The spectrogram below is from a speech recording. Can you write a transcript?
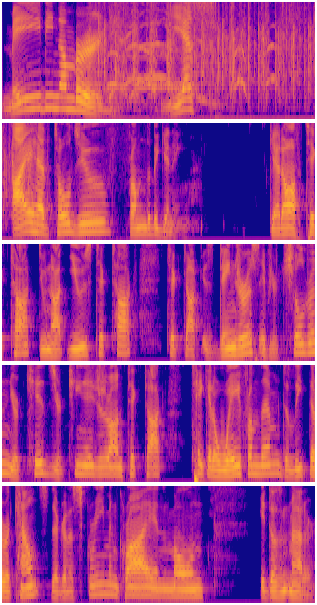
may be numbered. Yes. I have told you from the beginning. Get off TikTok. Do not use TikTok. TikTok is dangerous. If your children, your kids, your teenagers are on TikTok, take it away from them, delete their accounts. They're going to scream and cry and moan it doesn't matter.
